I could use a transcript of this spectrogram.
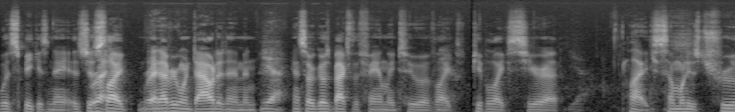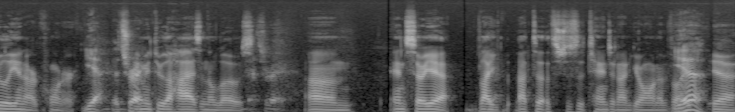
would speak his name. It's just Right, like right. and everyone doubted him and Yeah. and so it goes back to the family too of like people like Sierra, like someone who's truly in our corner. Yeah, that's right. I mean through the highs and the lows. that's right. Um, and so yeah, like that's that's just a tangent I'd go on of like Yeah. yeah.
